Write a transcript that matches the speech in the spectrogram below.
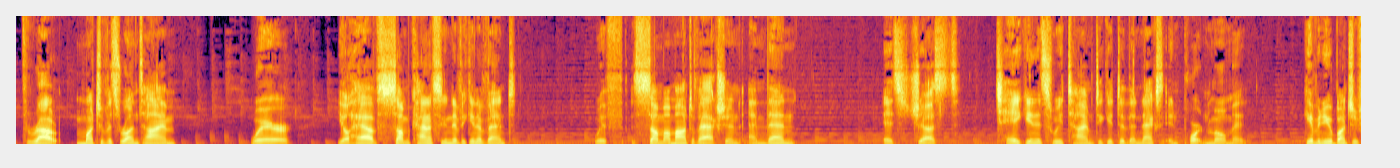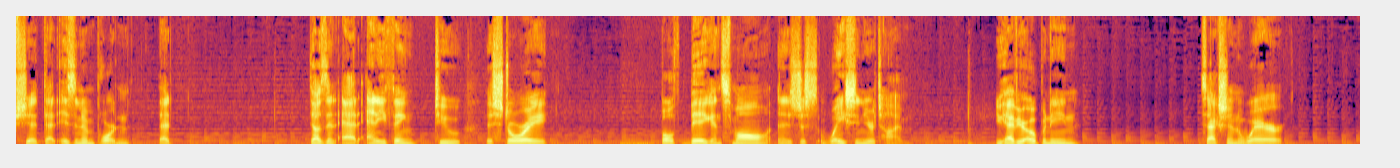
throughout much of its runtime where you'll have some kind of significant event with some amount of action and then it's just taking its sweet time to get to the next important moment giving you a bunch of shit that isn't important that doesn't add anything to the story both big and small and it's just wasting your time. You have your opening section where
